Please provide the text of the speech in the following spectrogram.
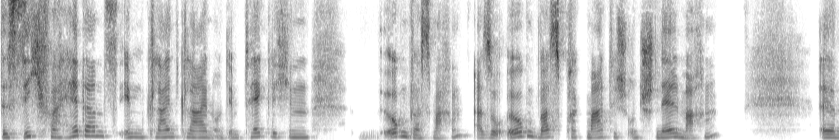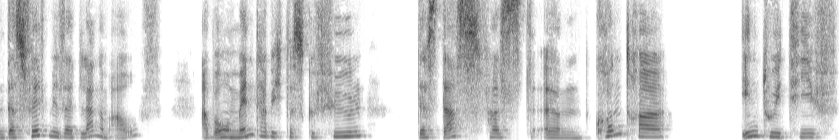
des sich Verhedderns im Klein-Klein und im täglichen irgendwas machen, also irgendwas pragmatisch und schnell machen. Ähm, das fällt mir seit langem auf. Aber im Moment habe ich das Gefühl, dass das fast ähm, kontraintuitiv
